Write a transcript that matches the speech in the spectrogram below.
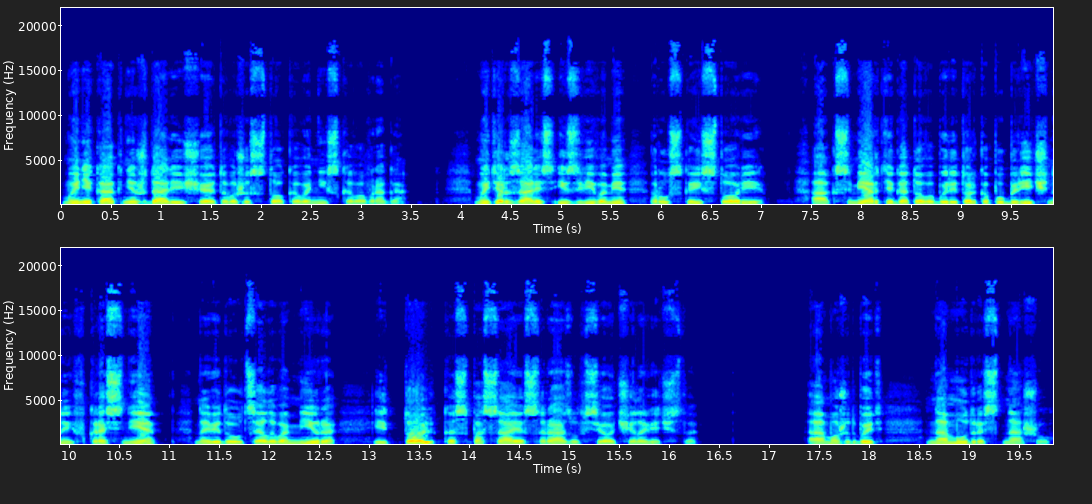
Мы никак не ждали еще этого жестокого низкого врага. Мы терзались извивами русской истории, а к смерти готовы были только публичной, в красне, на виду целого мира и только спасая сразу все человечество. А может быть, на мудрость нашу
